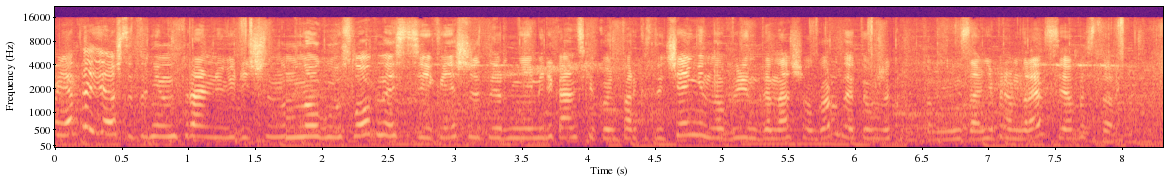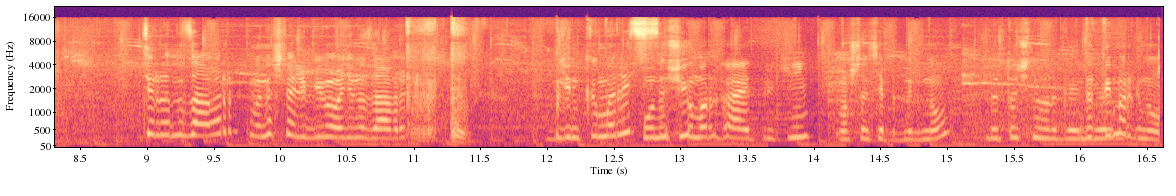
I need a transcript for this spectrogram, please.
Понятное дело, что это не натуральную величину, много условностей, и, конечно же, это не американский какой-нибудь парк развлечений, но, блин, для нашего города это уже круто. Не знаю, мне прям нравится, я в восторге. Тиранозавр. Мы нашли любимого динозавра. Блин, комары. Он еще и моргает, прикинь. Может, он тебе подмигнул? Да точно моргает. Да ты моргнул.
